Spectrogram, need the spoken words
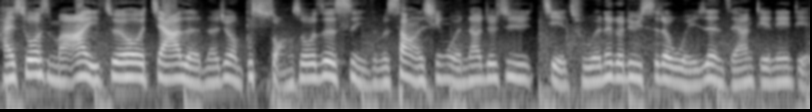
还说什么阿姨最后家人呢就很不爽，说这个事情怎么上了新闻，然后就去解除了那个律师的委任，怎样点点点，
